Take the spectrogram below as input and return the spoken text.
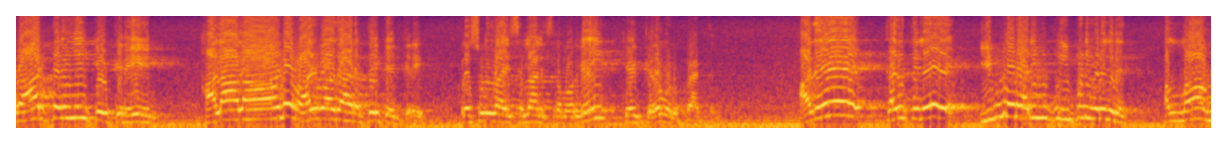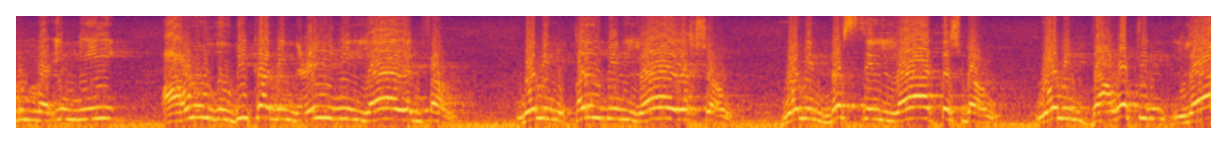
பிரார்த்தனையை கேட்கிறேன் ஹலாலான வாழ்வாதாரத்தை கேட்கிறேன் ரசூலுல்லாஹி ஸல்லல்லாஹு அலைஹி வஸல்லம் அவர்கள் கேட்கிற ஒரு பிரார்த்தனை அதே கருத்திலே இன்னொரு அறிவிப்பு இப்படி வருகிறது அல்லாஹும்ம இன்னி அஊது பிக மின் இல்மின் லா யன்ஃபஉ ومن قلب لا يخشع ومن نفس لا تشبع ومن دعوة لا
